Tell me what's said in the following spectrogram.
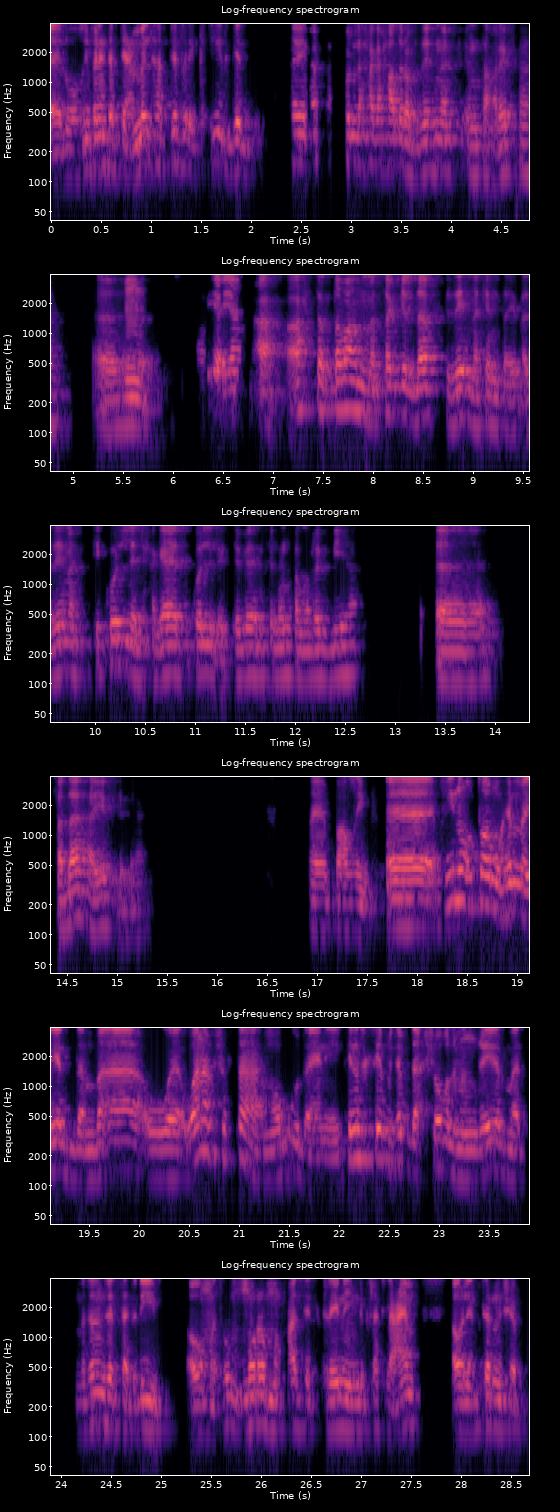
آه، الوظيفة اللي أنت بتعملها بتفرق كتير جدا. تلاقي نفسك كل حاجة حاضرة في ذهنك أنت عارفها. آه، مم. طبيعي يعني. أ- أحسن طبعا ما تسجل ده في ذهنك أنت يبقى ذهنك فيه كل الحاجات وكل ال experience اللي أنت مريت بيها. آه، فده هيفرق يعني. طيب عظيم. آه في نقطة مهمة جدا بقى و... وأنا شفتها موجودة يعني. في ناس كتير بتبدأ شغل من غير ما ما تنزل تدريب أو ما تمر بمرحلة ال training بشكل عام أو ال internship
